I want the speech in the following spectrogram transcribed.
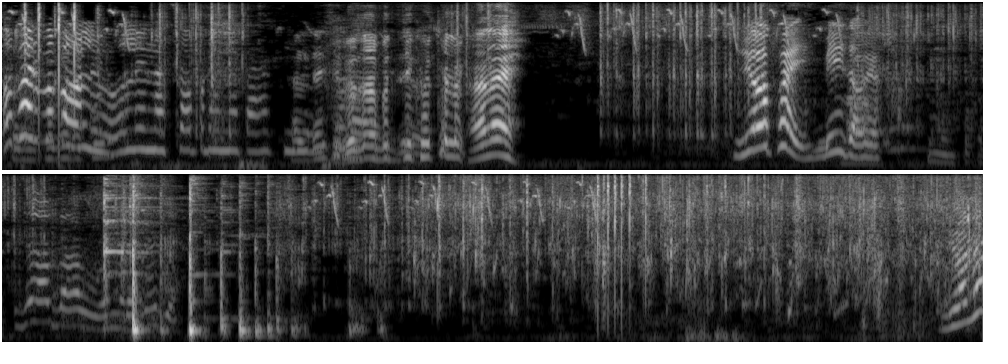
પકડ ઓલી ઓલી ના સાપડે ને કાકી રજા બધી ખકેલે. હાલે. લ્યો ભાઈ બે જાવ એક. જા બાબુ લ્યો ને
